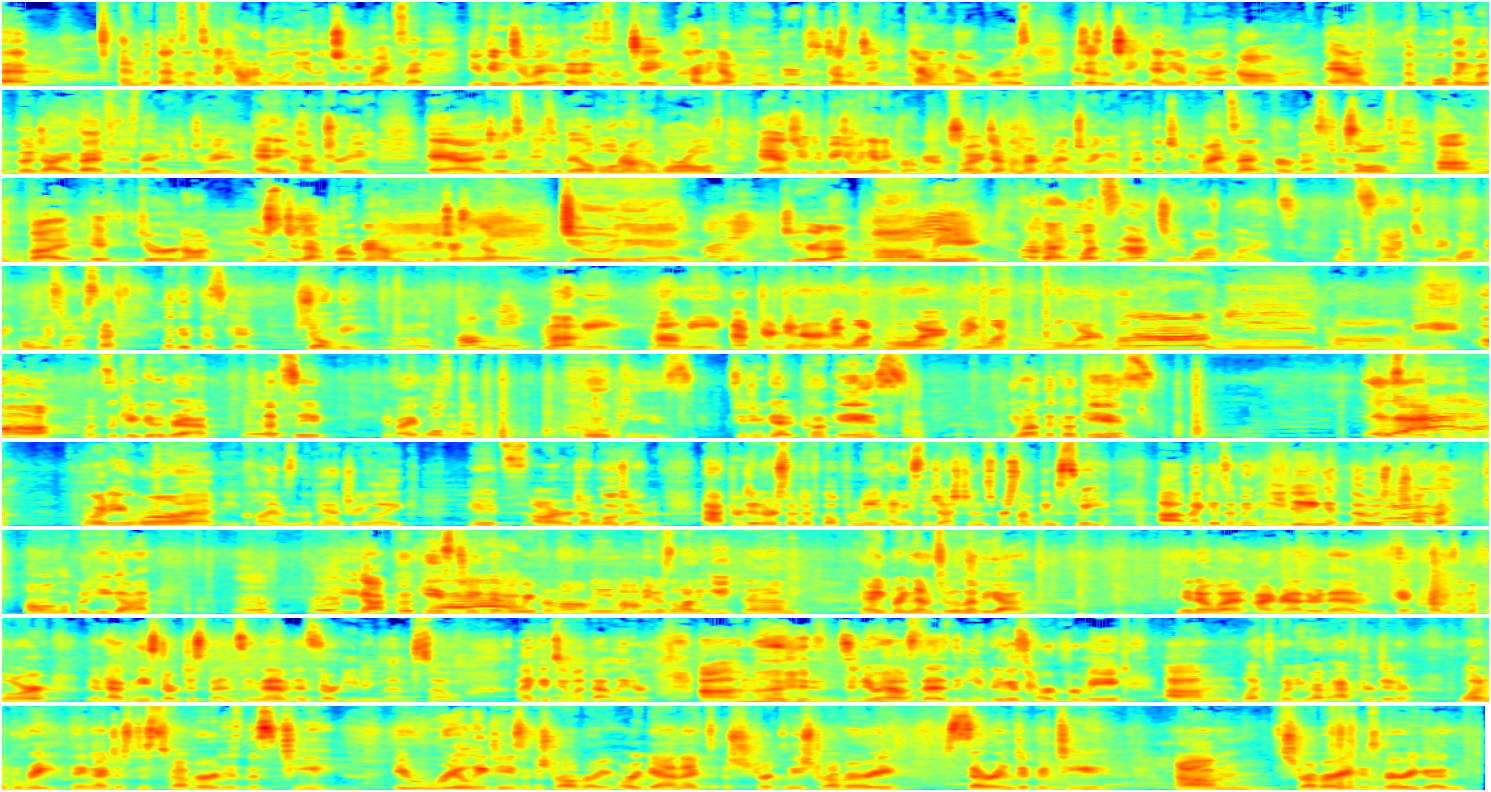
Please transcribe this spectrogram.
and with that sense of accountability and the 2B mindset, you can do it. And it doesn't take cutting out food groups, it doesn't take counting macros, it doesn't take any of that. Um, and the cool thing with the diet bets is that you can do it in any country and it's it's available around the world and you could be doing any program. So i definitely recommend doing it with the 2B mindset for best results. Um, but if you're not used to that program you could try something else. Julian. Do you hear that? Mommy Okay, what snack do you want? What? What snack do they want? They always want a snack. Look at this kid. Show me. Mommy. Mommy. Mommy. After dinner, I want more. I want more. Mommy. Mommy. Oh, what's the kid gonna grab? Let's see. If I hold him up, cookies. Did you get cookies? You want the cookies? He's thinking. What do you want? He climbs in the pantry like it's our jungle gym. After dinner is so difficult for me. Any suggestions for something sweet? Uh, my kids have been eating those chocolate. Oh, look what he got. He got cookies. Take them away from mommy. Mommy doesn't want to eat them. Okay, bring them to Olivia. You know what? I'd rather them get crumbs on the floor than have me start dispensing them and start eating them. So I could deal with that later. Um, House says, the evening is hard for me. Um, what, what do you have after dinner? One great thing I just discovered is this tea. It really tastes like a strawberry. Organic, strictly strawberry, serendipity. Um, strawberry is very good.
